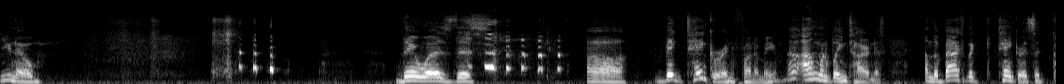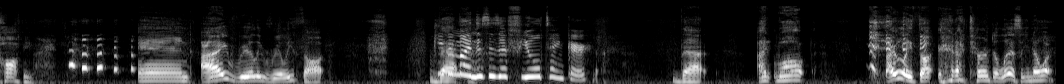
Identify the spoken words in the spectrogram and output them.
You know, there was this uh, big tanker in front of me. I- I'm going to blame tiredness. On the back of the tanker, it said coffee. and I really, really thought Keep in mind, this is a fuel tanker. that I well, I really thought, and I turned to Liz. You know what?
